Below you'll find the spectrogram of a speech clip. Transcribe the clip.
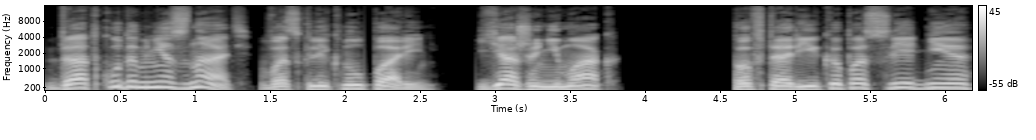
Да откуда мне знать? воскликнул парень. Я же не маг. Повтори-ка последнее,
